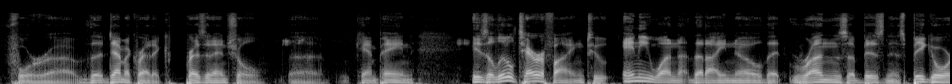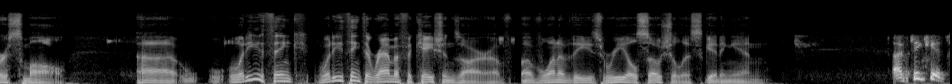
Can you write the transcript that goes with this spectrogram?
for uh, the Democratic presidential uh, campaign is a little terrifying to anyone that I know that runs a business, big or small. Uh, what do you think? What do you think the ramifications are of, of one of these real socialists getting in? I think it's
